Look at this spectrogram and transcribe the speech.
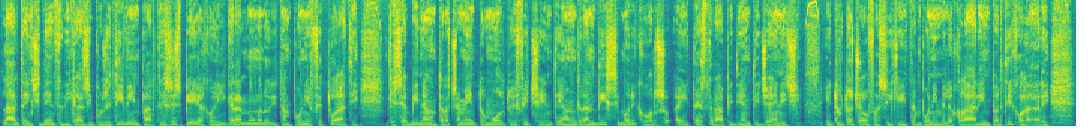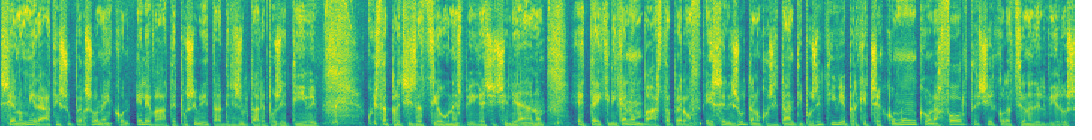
L'alta incidenza di casi positivi in parte si spiega con il gran numero di tamponi effettuati, che si abbina a un tracciamento molto efficiente e a un grandissimo ricorso ai test rapidi antigenici. E tutto ciò fa sì che i tamponi molecolari in particolare siano mirati su persone con elevate possibilità di risultare positivi. Questa precisazione, spiega Ciciliano, è tecnica, non basta però e se risulta risultano così tanti positivi è perché c'è comunque una forte circolazione del virus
